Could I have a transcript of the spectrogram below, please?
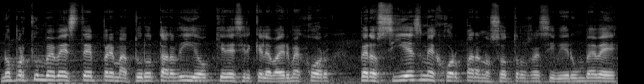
No porque un bebé esté prematuro tardío quiere decir que le va a ir mejor, pero sí es mejor para nosotros recibir un bebé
